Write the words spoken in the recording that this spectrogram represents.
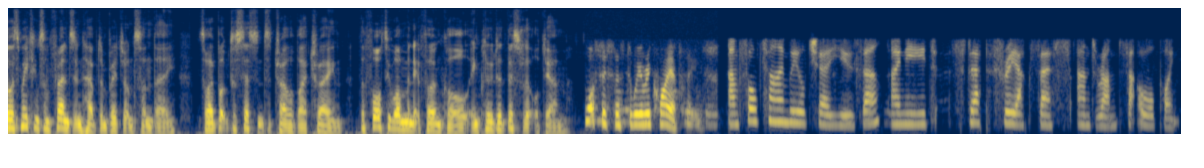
was meeting some friends in Hebden Bridge on Sunday, so I booked assistance to travel by train. The 41 minute phone call included this little gem. What assistance do we require, please? I'm full-time wheelchair user. I need step-free access and ramps at all points.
